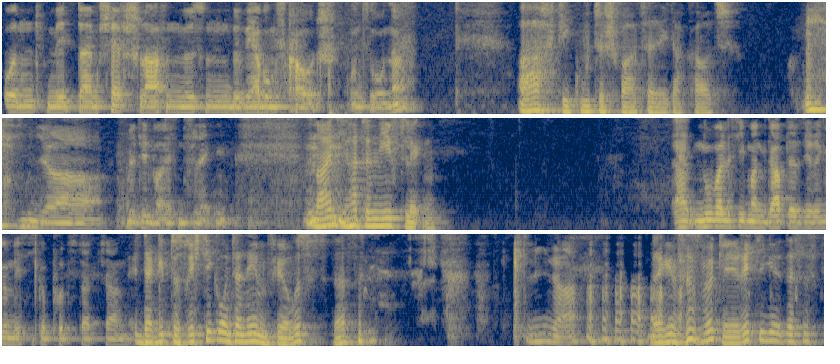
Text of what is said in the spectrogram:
Und mit deinem Chef schlafen müssen, Bewerbungscouch und so, ne? Ach, die gute schwarze Ledercouch. ja, mit den weißen Flecken. Nein, die hatte nie Flecken. Äh, nur weil es jemanden gab, der sie regelmäßig geputzt hat, Jan. Da gibt es richtige Unternehmen für, wusstest du das? Cleaner. da gibt es wirklich richtige, das ist,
